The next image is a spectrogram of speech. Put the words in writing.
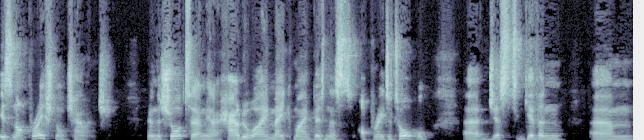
is an operational challenge. In the short term, you know, how do I make my business operate at all, uh, just given um,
